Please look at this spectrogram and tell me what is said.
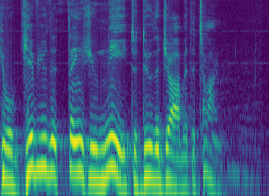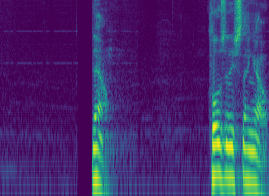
He will give you the things you need to do the job at the time. Now, closing this thing out.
